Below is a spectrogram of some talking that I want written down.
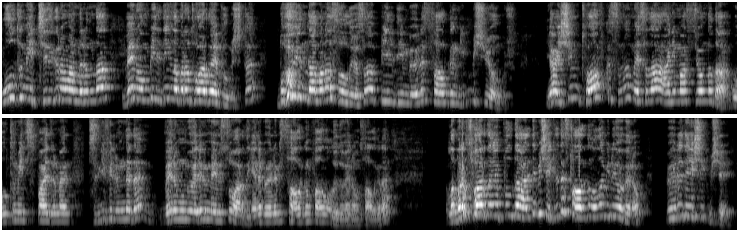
Ultimate çizgi romanlarında Venom bildiğin laboratuvarda yapılmıştı. Bu oyunda ama nasıl oluyorsa bildiğim böyle salgın gibi bir şey olmuş. Ya işin tuhaf kısmı mesela animasyonda da Ultimate Spider-Man çizgi filminde de Venom'un böyle bir mevzusu vardı. Yine böyle bir salgın falan oluyordu Venom salgını. Laboratuvarda yapıldığı halde bir şekilde salgın olabiliyor Venom. Böyle değişik bir şey.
